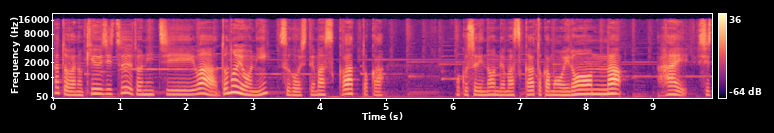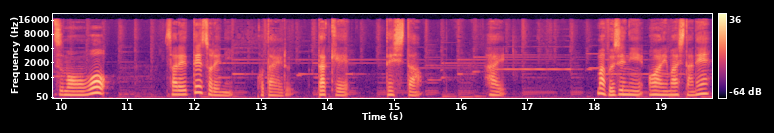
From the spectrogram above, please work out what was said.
あとあの休日土日はどのように過ごしてますか？とか。お薬飲んでますか？とか。もういろんなはい質問をされてそれに答えるだけでした。はい。まあ無事に終わりましたね。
